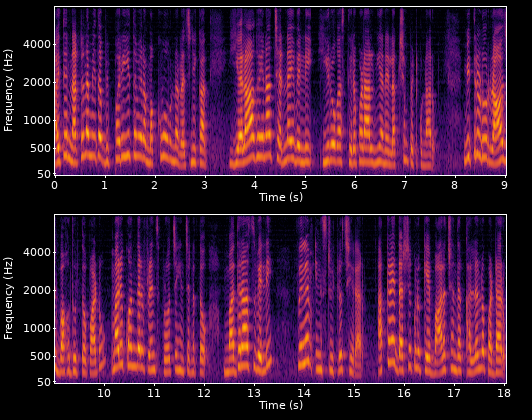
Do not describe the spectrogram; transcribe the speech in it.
అయితే నటన మీద విపరీతమైన మక్కువ ఉన్న రజనీకాంత్ ఎలాగైనా చెన్నై వెళ్ళి హీరోగా స్థిరపడాలని అనే లక్ష్యం పెట్టుకున్నారు. మిత్రుడు రాజ్ బహదూర్తో పాటు మరికొందరు ఫ్రెండ్స్ ప్రోత్సహించడంతో మద్రాసు వెళ్ళి ఫిలిం ఇన్స్టిట్యూట్లో చేరారు. అక్కడే దర్శకులు కె. బాలచందర్ కళ్ళల్లో పడ్డారు.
